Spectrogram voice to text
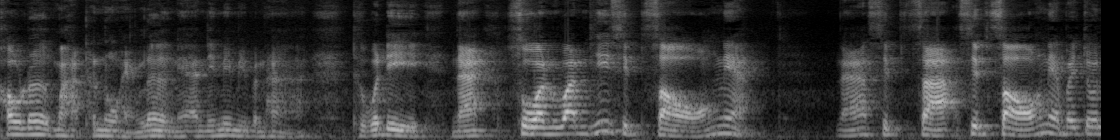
เข้าเลิกมหัทโนแห่งเลิกเนี่ยอันนี้ไม่มีปัญหาถือว่าดีนะ ส่วนวันที่สิบสองเนี่ยนะสิบสาสิบสองเนี่ยไปจน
